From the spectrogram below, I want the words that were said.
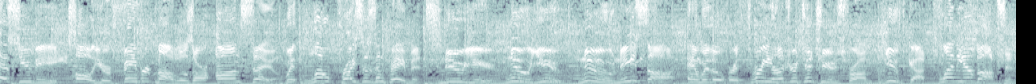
SUVs, all your favorite models are on sale with low prices and payments. New year, new you, new Nissan. And with over 300 to choose from, you've got plenty of options.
